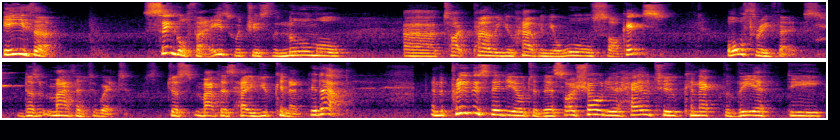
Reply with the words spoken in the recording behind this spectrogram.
either single phase, which is the normal uh, type power you have in your wall sockets, or three phase. It doesn't matter to it, it just matters how you connect it up. In the previous video to this, I showed you how to connect the VFD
